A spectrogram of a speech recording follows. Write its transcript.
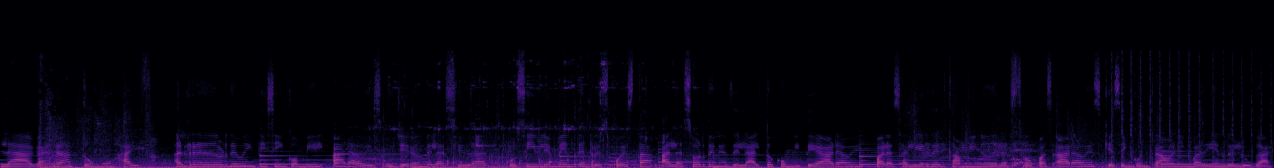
la Haganah tomó Haifa. Alrededor de 25.000 árabes huyeron de la ciudad, posiblemente en respuesta a las órdenes del Alto Comité Árabe para salir del camino de las tropas árabes que se encontraban invadiendo el lugar.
